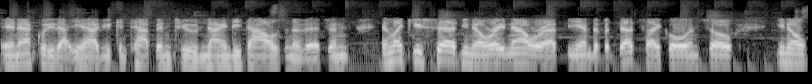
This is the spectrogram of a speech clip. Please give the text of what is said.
in equity that you have, you can tap into 90,000 of it. And and like you said, you know, right now we're at the end of a debt cycle, and so, you know,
